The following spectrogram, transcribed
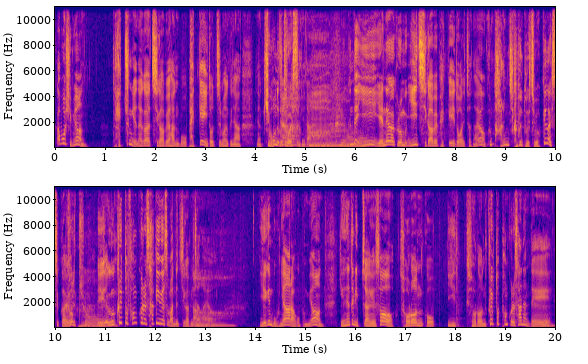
까보시면 대충 얘네가 지갑에 한 뭐 100개 이더쯤은 그냥 그냥 기본으로 들어 있습니다. 아, 그래요. 근데 이 얘네가 그러면 이 지갑에 100개 이더가 있잖아요. 그럼 다른 지갑에 도대체 몇 개가 있을까요? 그렇죠. 이- 이건 크립토 펑크를 사기 위해서 만든 지갑이잖아요. 아. 이 얘기는 뭐냐라고 보면 얘네들 입장에서 저런 거, 이, 저런 크립토 펑크를 사는데 음.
